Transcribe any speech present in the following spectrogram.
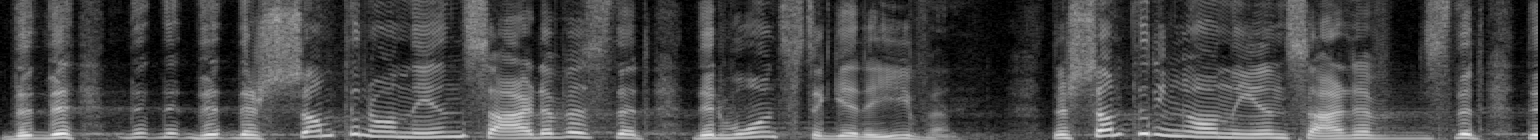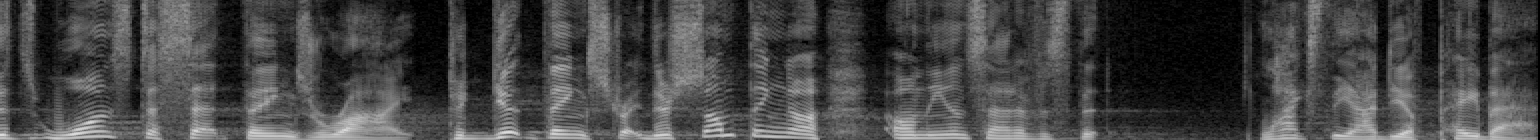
The, there's something on the inside of us that, that wants to get even. There's something on the inside of us that, that wants to set things right, to get things straight. There's something uh, on the inside of us that likes the idea of payback,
